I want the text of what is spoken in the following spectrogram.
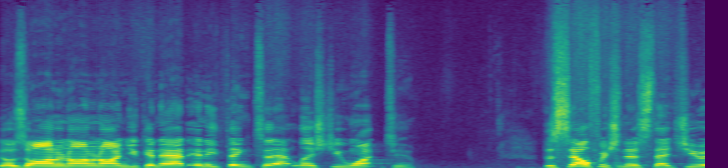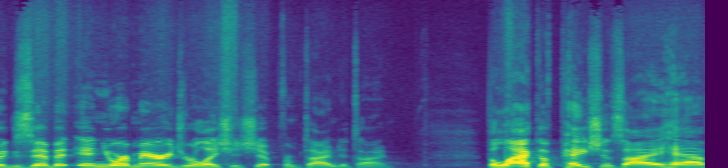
goes on and on and on. You can add anything to that list you want to. The selfishness that you exhibit in your marriage relationship from time to time, the lack of patience I have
